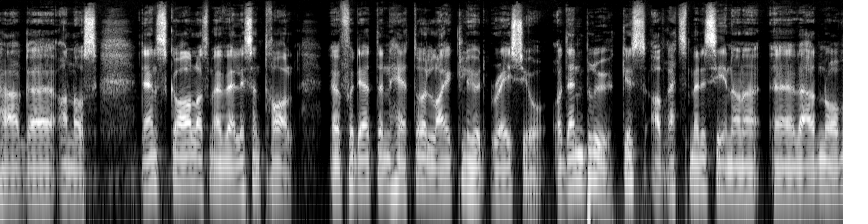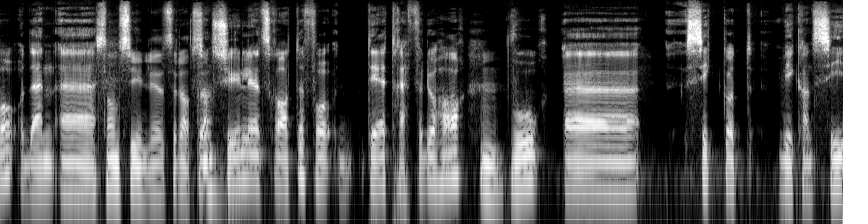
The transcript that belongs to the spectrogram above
her, eh, Anders, det er en skala som er veldig sentral. eh, fordi at den heter likelihood ratio. Og den brukes av rettsmedisinerne eh, verden over. og den eh, Sannsynlighetsrate. sannsynlighetsrate for det treffet du har, hvor eh, sikkert vi kan si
